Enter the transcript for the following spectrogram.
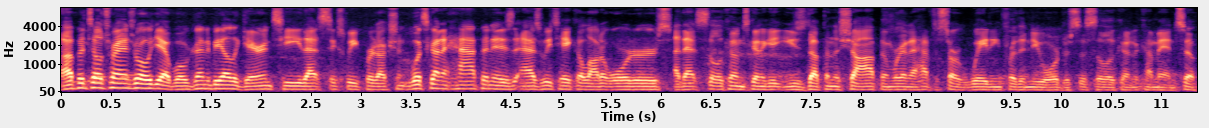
up until Transworld, yeah, we're going to be able to guarantee that six week production. What's going to happen is as we take a lot of orders, uh, that silicone is going to get used up in the shop, and we're going to have to start waiting for the new orders of silicone to come in. So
